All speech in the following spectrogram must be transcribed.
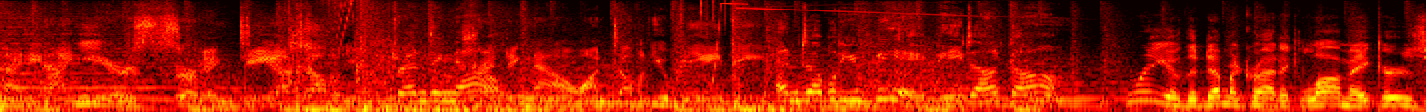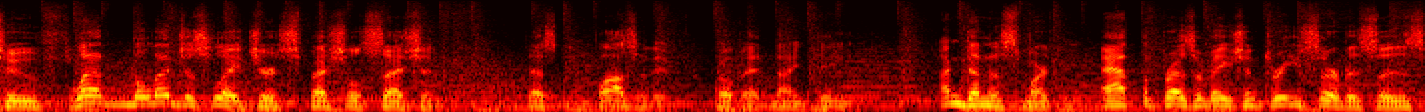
99 years serving DFW. Trending now. Trending now on WBAP. And WBAP.com. Three of the Democratic lawmakers who fled the legislature's special session tested positive for COVID 19. I'm Dennis Martin at the Preservation Tree Services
